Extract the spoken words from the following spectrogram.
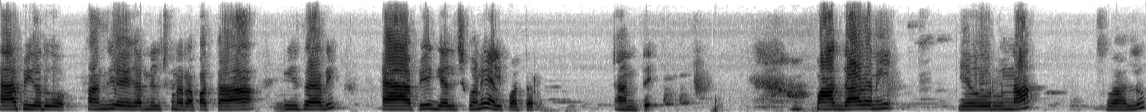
హ్యాపీ ఎదుగో సంజయ్ గారు నిలుచుకున్నారు ఆ పక్క. ఈసారి హ్యాపీ గెలుచుకొని వెళ్ళిపోతారు. అంతే. మాకు కాదని ఎవరున్నా వాళ్ళు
